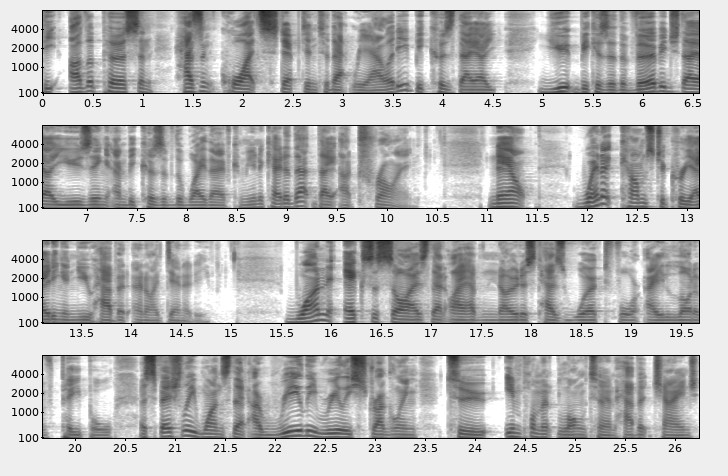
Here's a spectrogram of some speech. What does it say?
The other person hasn't quite stepped into that reality because they are you because of the verbiage they are using and because of the way they have communicated that, they are trying. Now, when it comes to creating a new habit and identity, one exercise that I have noticed has worked for a lot of people, especially ones that are really, really struggling to implement long term habit change,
